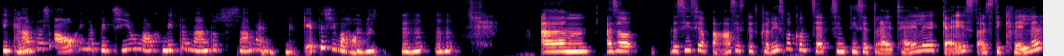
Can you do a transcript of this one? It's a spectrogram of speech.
Wie kann mhm. das auch in der Beziehung auch miteinander zusammen? Wie geht das überhaupt? Mhm. Mhm. mhm. Ähm, also das ist ja Basis des Charisma-Konzepts, sind diese drei Teile, Geist als die Quelle,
